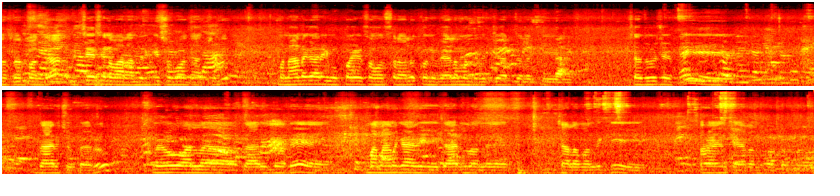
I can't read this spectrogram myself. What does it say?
సందర్భంగా విచ్చేసిన వారందరికీ శుభాకాంక్షలు. మా నాన్నగారి ముప్పై సంవత్సరాలు కొన్ని వేల మంది విద్యార్థులకి చదువు చెప్పి దారి చూపారు. మేము వాళ్ళ దారిలోనే మా నాన్నగారి దారిలోనే చాలామందికి సహాయం చేయాలనుకుంటున్నాము.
